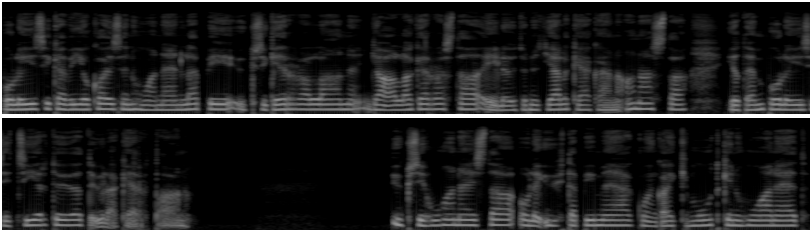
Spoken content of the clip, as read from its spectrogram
Poliisi kävi jokaisen huoneen läpi yksi kerrallaan ja alakerrasta ei löytynyt jälkeäkään Anasta, joten poliisit siirtyivät yläkertaan. Yksi huoneista oli yhtä pimeä kuin kaikki muutkin huoneet,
